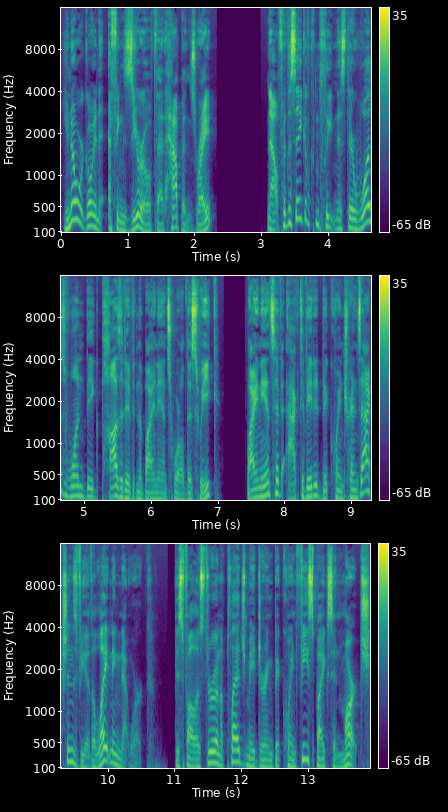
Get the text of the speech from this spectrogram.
you know we're going to effing zero if that happens, right? Now, for the sake of completeness, there was one big positive in the Binance world this week. Binance have activated Bitcoin transactions via the Lightning Network. This follows through on a pledge made during Bitcoin fee spikes in March.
